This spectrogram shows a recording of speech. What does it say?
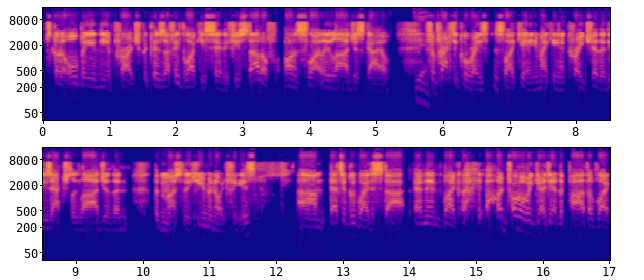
it's got to all be in the approach because I think, like you said, if you start off on a slightly larger scale, Yeah. for practical reasons, like yeah, you're making a creature that is actually larger than the most of the humanoid figures. Um, that's a good way to start. And then, like, I'd probably go down the path of like,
